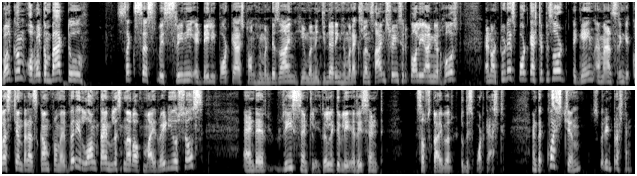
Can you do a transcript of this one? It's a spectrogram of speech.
Welcome or welcome back to Success with Srini, a daily podcast on human design, human engineering, human excellence. I'm Srini Siripalli, I'm your host. And on today's podcast episode, again, I'm answering a question that has come from a very long time listener of my radio shows and a recently, relatively a recent subscriber to this podcast. And the question is very interesting.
